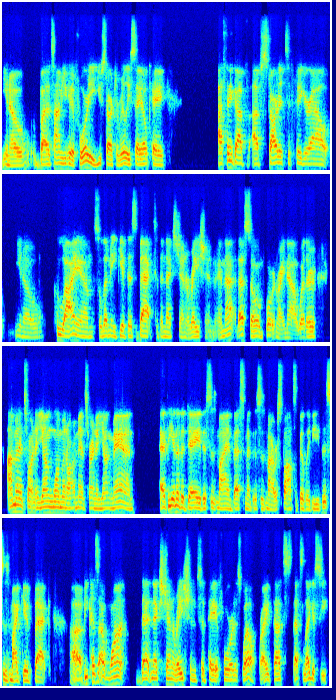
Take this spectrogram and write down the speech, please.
you know, by the time you hit forty, you start to really say, okay, I think I've I've started to figure out, you know, who I am. So let me give this back to the next generation, and that that's so important right now. Whether I'm mentoring a young woman or I'm mentoring a young man, at the end of the day, this is my investment. This is my responsibility. This is my give back uh, because I want that next generation to pay it forward as well. Right? That's that's legacy.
